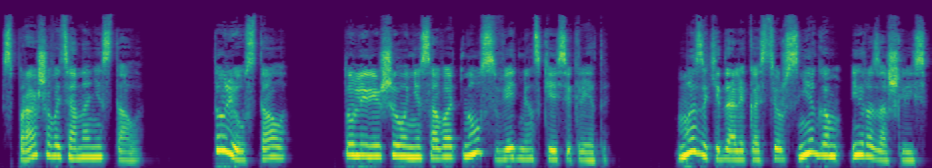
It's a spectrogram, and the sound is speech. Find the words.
спрашивать она не стала. То ли устала, то ли решила не совать нос в ведьминские секреты. Мы закидали костер снегом и разошлись.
